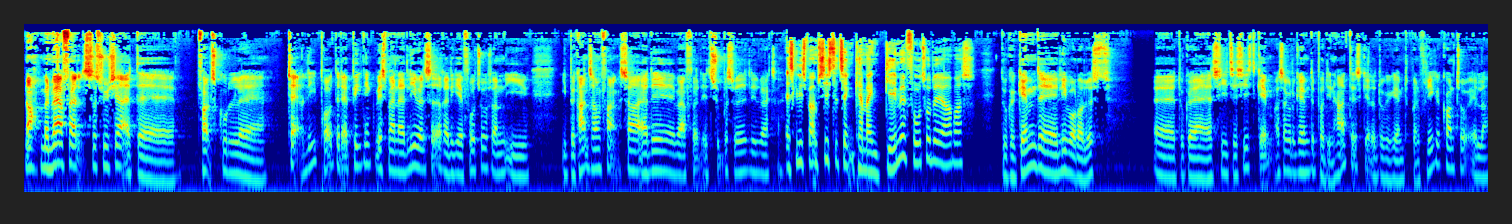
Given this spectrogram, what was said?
Nå, men i hvert fald, så synes jeg, at øh, folk skulle øh, tage og lige prøve det der picnic. Hvis man alligevel sidder og redigerer foto sådan i, i begrænset omfang, så er det i hvert fald et super svedigt lille værktøj. Jeg skal lige spørge om sidste ting. Kan man gemme foto deroppe også? Du kan gemme det lige, hvor du har lyst. Øh, du kan sige til sidst gem, og så kan du gemme det på din harddisk, eller du kan gemme det på en Flickr-konto, eller...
